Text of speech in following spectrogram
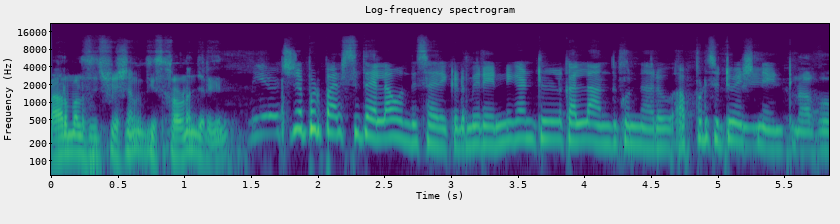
నార్మల్ సిచ్యువేషన్కి తీసుకురావడం జరిగింది. మీరు వచ్చినప్పుడు పరిస్థితి ఎలా ఉంది సార్ ఇక్కడ? మీరు ఎన్ని గంటల కల్లా అందుకున్నారు? అప్పుడు సిచ్యువేషన్ ఏంటి? నాకు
